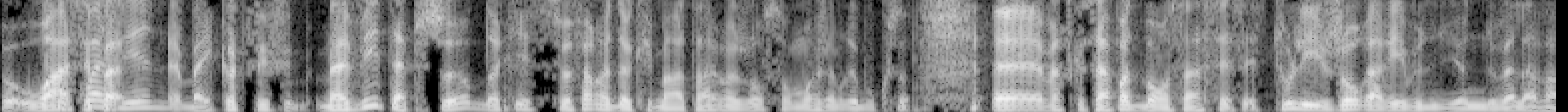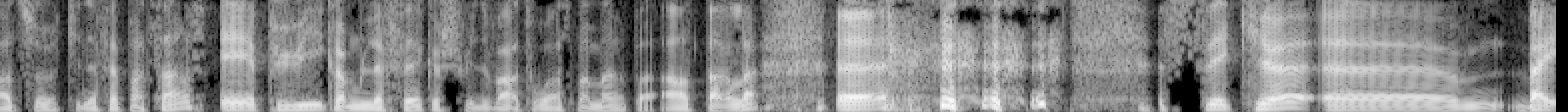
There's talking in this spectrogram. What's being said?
Ouais, c'est pas. Gilles? Ben écoute, c'est, ma vie est absurde. Ok, si tu veux faire un documentaire un jour sur moi, j'aimerais beaucoup ça, Euh, parce que ça n'a pas de bon sens. C'est, tous les jours arrive une, il y a une nouvelle aventure qui ne fait pas de sens. Et puis, comme le fait que je suis devant toi en ce moment en te parlant, euh, c'est que euh, ben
